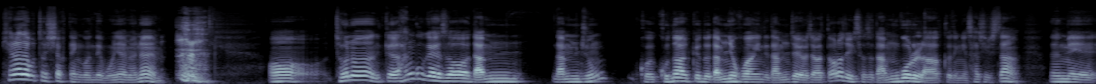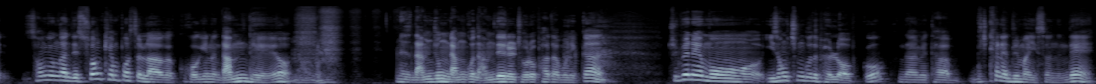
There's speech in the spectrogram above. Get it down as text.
캐나다부터 시작된 건데 뭐냐면은 어 저는 그 한국에서 남 남중 거의 고등학교도 남녀 공학인데 남자 여자가 떨어져 있어서 남고를 나왔거든요 사실상. 그다음에 성균관대 수원 캠퍼스를 나와갖고 거기는 남대예요. 그래서 남중 남고 남대를 졸업하다 보니까 주변에 뭐 이성 친구도 별로 없고 그다음에 다 무식한 애들만 있었는데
